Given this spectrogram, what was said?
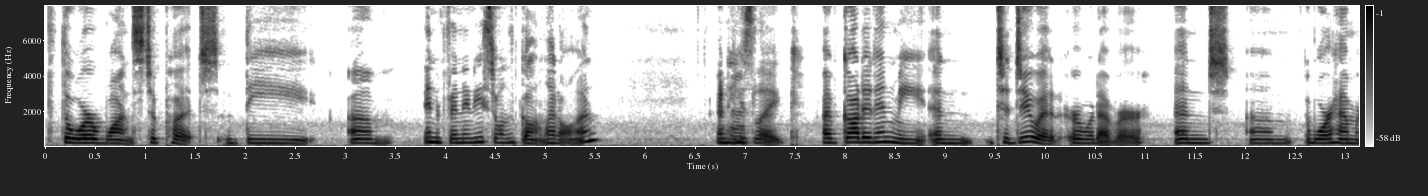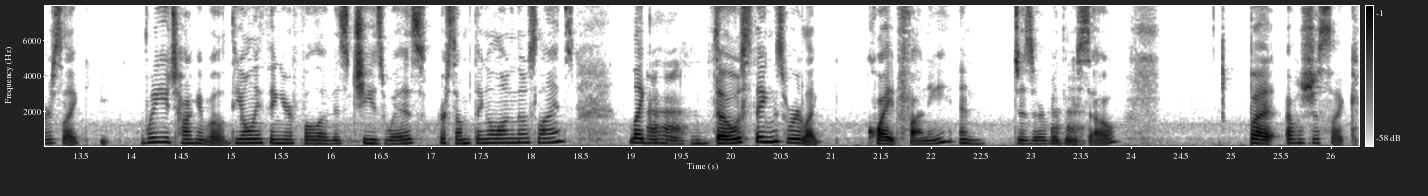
Thor wants to put the um, Infinity Stones gauntlet on, and Mhm. he's like, "I've got it in me, and to do it or whatever." And um, War Machine's like, "What are you talking about? The only thing you're full of is Cheez Whiz or something along those lines." Like Mhm. those things were like quite funny and deservedly Mhm. so. But I was just like,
